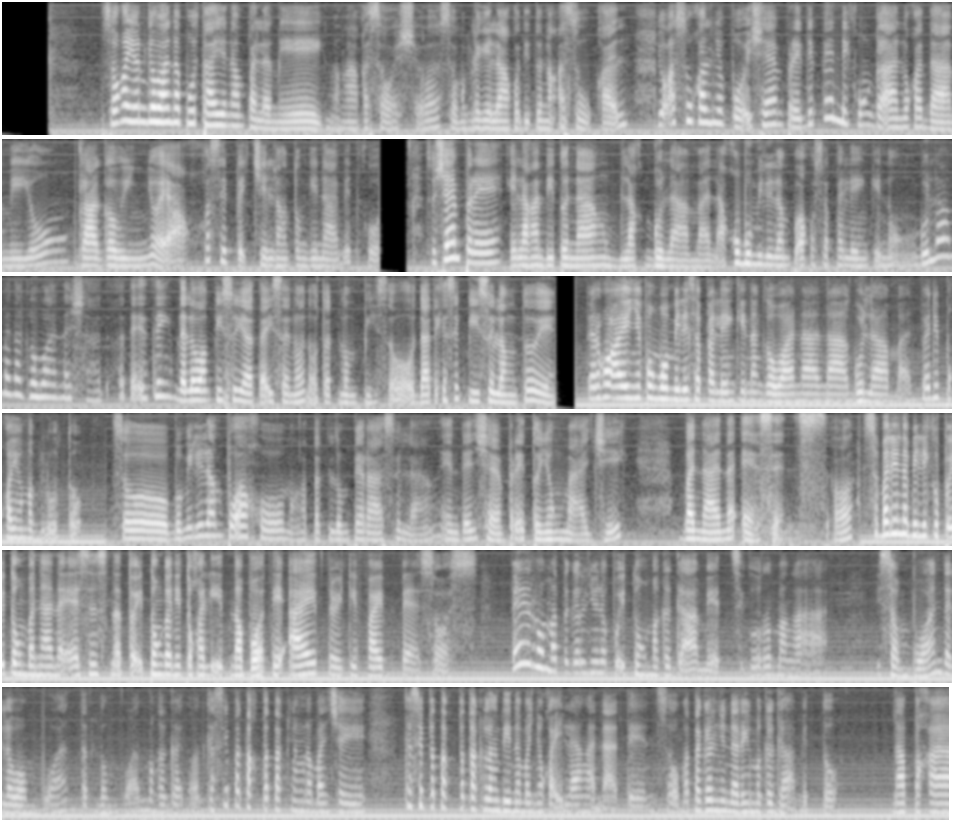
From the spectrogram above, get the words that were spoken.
So, ngayon gawa na po tayo ng palamig, mga kasosyo. So, maglagay lang ako dito ng asukal. Yung asukal nyo po, eh, syempre, depende kung gaano kadami yung gagawin nyo. Eh, ako kasi chill lang tong ginamit ko. So, syempre, kailangan dito ng black gulaman. Ako, bumili lang po ako sa palengke nung gulaman na gawa na siya. I think, dalawang piso yata isa nun o tatlong piso. O, dati kasi piso lang to eh. Pero kung ayaw nyo pong bumili sa palengke ng gawa na, na gulaman, pwede po kayong magluto. So, bumili lang po ako, mga tatlong peraso lang. And then, syempre, ito yung magic banana essence. Oh. So, bali nabili ko po itong banana essence na to. Itong ganito kaliit na bote ay 35 pesos. Pero matagal nyo na po itong magagamit. Siguro mga isang buwan, dalawang buwan, tatlong buwan, mga ganon. Kasi patak-patak lang naman siya eh. Kasi patak-patak lang din naman yung kailangan natin. So, matagal nyo na rin magagamit to. Napaka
